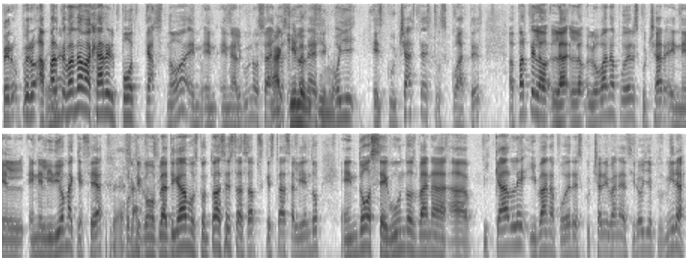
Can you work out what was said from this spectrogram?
Pero, pero aparte van a bajar el podcast, ¿no? En, en- en algunos años. Aquí y lo a decir, dijimos. Oye, ¿escuchaste a estos cuates? Aparte lo, la- lo- lo van a poder escuchar en el, en el idioma que sea, porque Exacto. como platicábamos con todas estas apps que está saliendo, en dos segundos van a, a picarle y van a poder escuchar y van a decir, oye, pues mira,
